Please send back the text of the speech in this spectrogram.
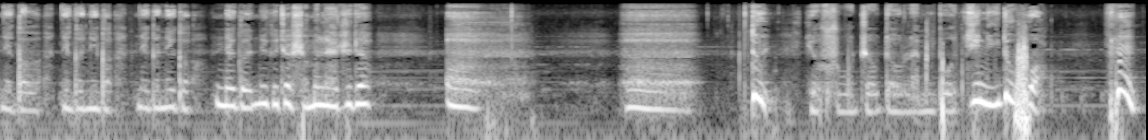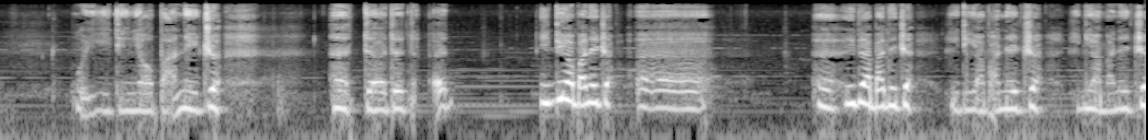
那个那个那个那个那个那个那个叫什么来着的？呃呃，要是我找到兰博基尼的话，哼，我一定要把那只，呃的的的呃，一定要把那只呃呃，一定要把那只，一定要把那只，一定要把那只，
